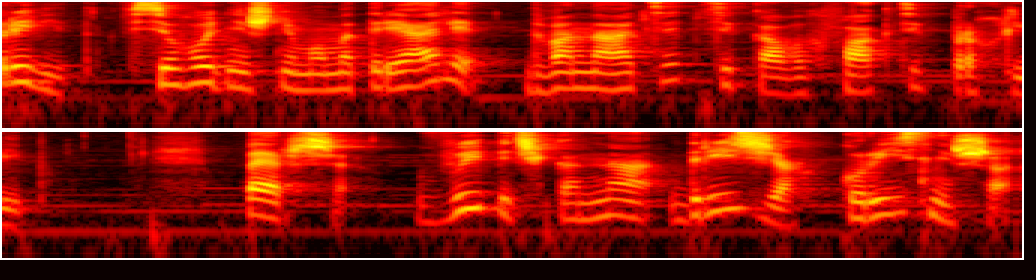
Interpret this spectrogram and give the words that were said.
Привіт! В сьогоднішньому матеріалі 12 цікавих фактів про хліб. Перше. Випічка на дріжджах корисніша,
